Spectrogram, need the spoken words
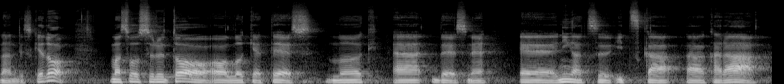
なんですけど、まあ、そうすると、oh, look at this look at this ね、えー、2月5日から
